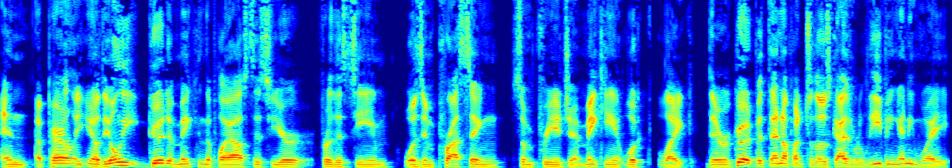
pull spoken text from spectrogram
And apparently, you know, the only good of making the playoffs this year for this team was impressing some free agent, making it look like they were good. But then a bunch of those guys were leaving anyway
